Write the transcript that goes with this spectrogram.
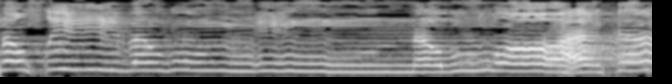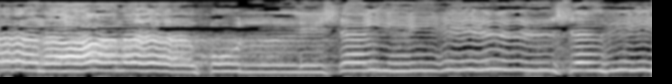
نَصِيبَهُمْ ۖ إِنَّ اللَّهَ كَانَ عَلَىٰ كُلِّ شَيْءٍ شَهِيدًا.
